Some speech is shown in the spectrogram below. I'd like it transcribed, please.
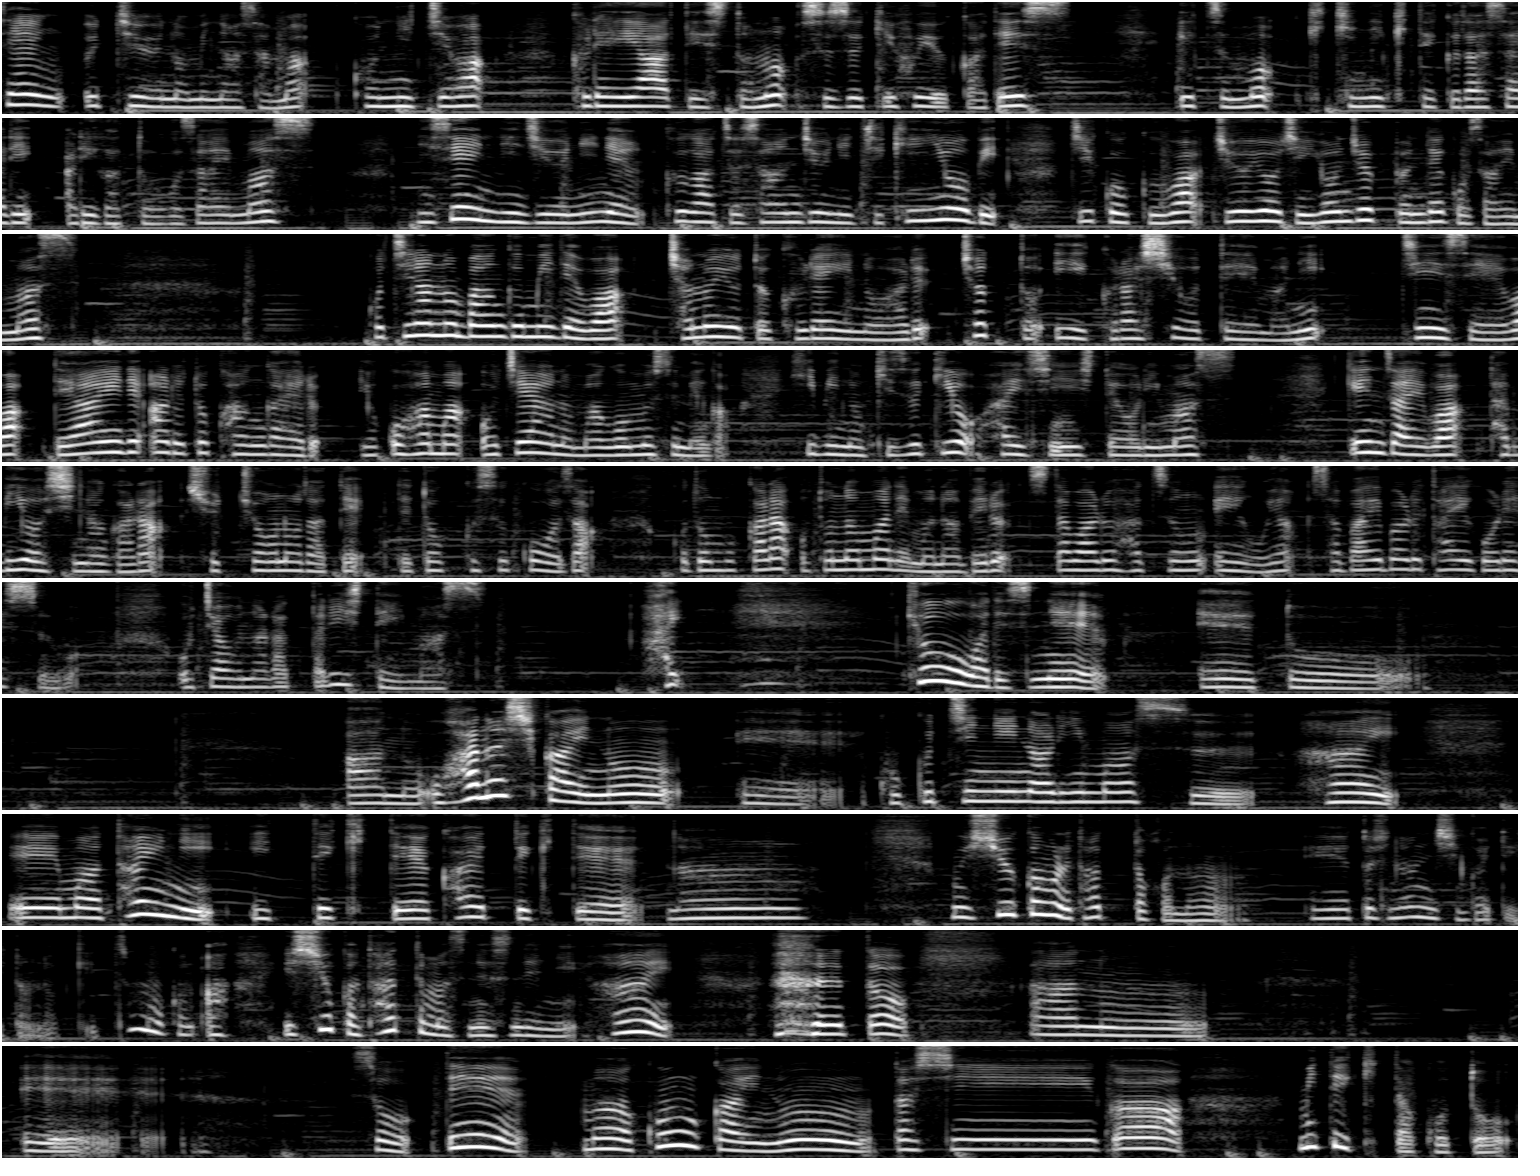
全宇宙の皆様こんにちは。クレイアーティストの鈴木冬香です。いつも聞きに来てくださりありがとうございます。2022年9月30日金曜日時刻は14時40分でございます。こちらの番組では茶の湯とクレイのあるちょっといい暮らしをテーマに人生は出会いであると考える。横浜お茶屋の孫娘が日々の気づきを配信しております。現在は旅をしながら出張のだてデトックス講座子供から大人まで学べる伝わる発音英語やサバイバルタイ語レッスンをお茶を習ったりしています。はい。今日はですねえっ、ー、とあのお話会の、えー、告知になります。はい。えー、まあタイに行ってきて帰ってきてなんもう1週間ぐらい経ったかな。えー、私何日に帰ってきたんだっけ？いつもかな？あ1週間経ってますねすでに。はい。えっとあのえー、そう。でまあ今回の私が見てきたこと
